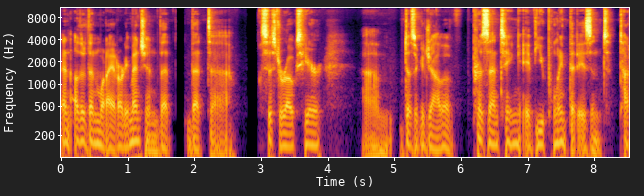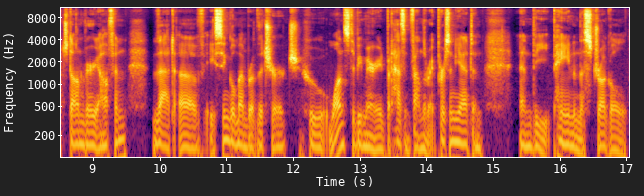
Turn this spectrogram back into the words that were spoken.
And other than what I had already mentioned, that that uh, Sister Oaks here um, does a good job of presenting a viewpoint that isn't touched on very often that of a single member of the church who wants to be married but hasn't found the right person yet and and the pain and the struggle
